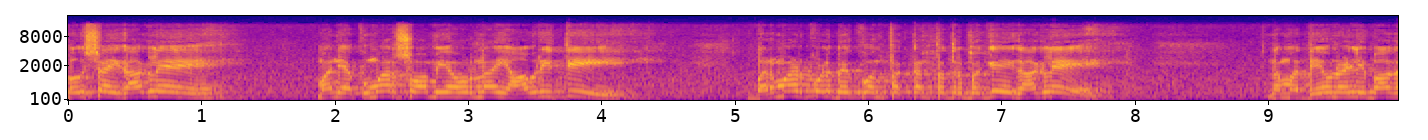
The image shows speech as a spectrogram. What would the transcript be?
ಬಹುಶಃ ಈಗಾಗಲೇ ಮಾನ್ಯ ಕುಮಾರಸ್ವಾಮಿ ಅವ್ರನ್ನ ಯಾವ ರೀತಿ ಬರಮಾಡ್ಕೊಳ್ಬೇಕು ಅಂತಕ್ಕಂಥದ್ರ ಬಗ್ಗೆ ಈಗಾಗಲೇ ನಮ್ಮ ದೇವನಹಳ್ಳಿ ಭಾಗ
